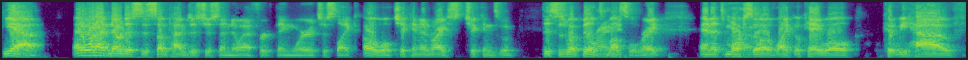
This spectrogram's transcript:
Yeah. And what I've noticed is sometimes it's just a no effort thing where it's just like, oh, well, chicken and rice, chicken's this is what builds Right. muscle, right? And it's more Yeah. so of like, okay, well, could we have,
